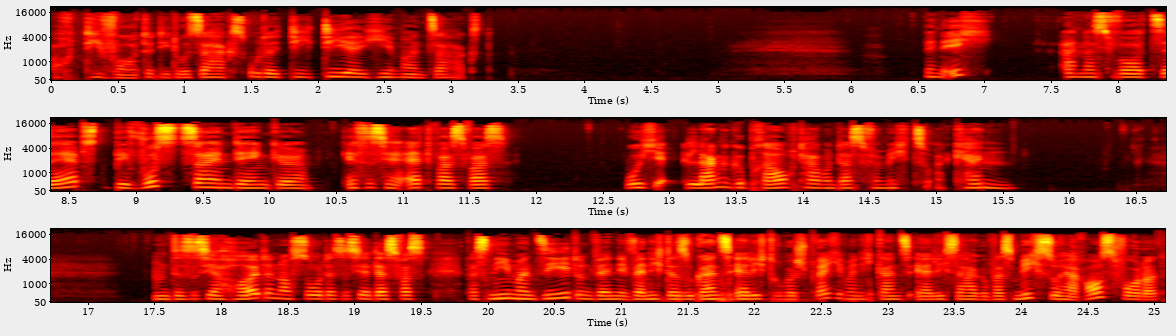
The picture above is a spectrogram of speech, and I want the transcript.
auch die Worte, die du sagst oder die dir jemand sagst? Wenn ich an das Wort Selbstbewusstsein denke, ist es ja etwas, was, wo ich lange gebraucht habe, um das für mich zu erkennen. Und das ist ja heute noch so, das ist ja das, was, was niemand sieht. Und wenn, wenn ich da so ganz ehrlich drüber spreche, wenn ich ganz ehrlich sage, was mich so herausfordert,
